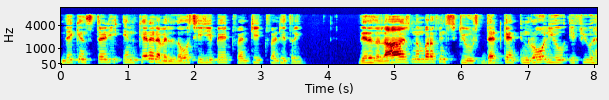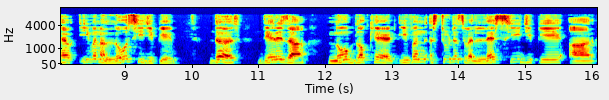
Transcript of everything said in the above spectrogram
they can study in Canada with low CGPA 2023. There is a large number of institutes that can enroll you if you have even a low CGPA. Thus, there is a no blockade. Even students with less CGPA are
